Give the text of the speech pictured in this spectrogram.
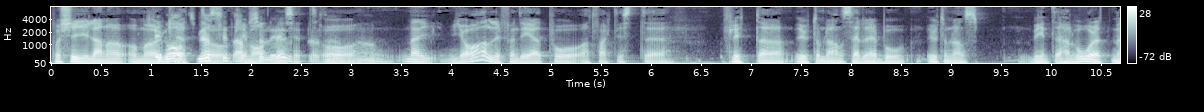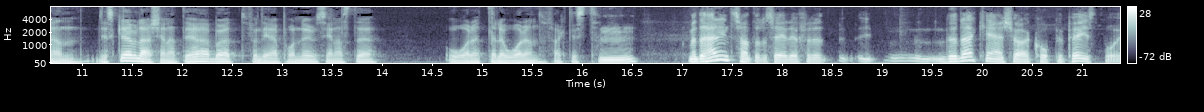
på kylan och, och mörkret. Klimatmässigt, och klimatmässigt. absolut. Och, Ja. Men jag har aldrig funderat på att faktiskt eh, flytta utomlands eller bo utomlands vinterhalvåret. Men det ska jag väl erkänna att det har jag börjat fundera på nu senaste året eller åren faktiskt. Mm. Men det här är intressant att du säger det, för det, det där kan jag köra copy-paste på.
